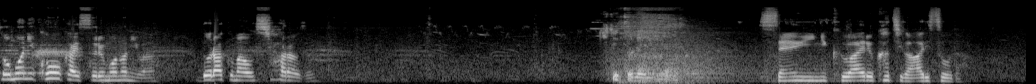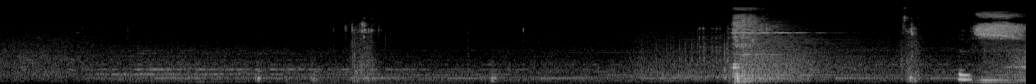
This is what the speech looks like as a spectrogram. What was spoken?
共に後悔する者にはドラクマを支払うぞ来てくれんの船員に加える価値がありそうだ。よし。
